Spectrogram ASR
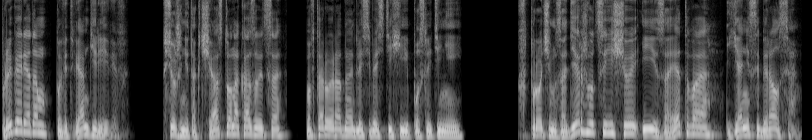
прыгая рядом по ветвям деревьев. Все же не так часто он оказывается во второй родной для себя стихии после теней. Впрочем, задерживаться еще и из-за этого я не собирался.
